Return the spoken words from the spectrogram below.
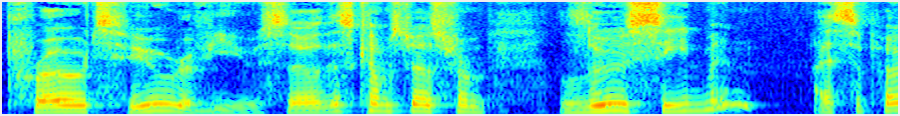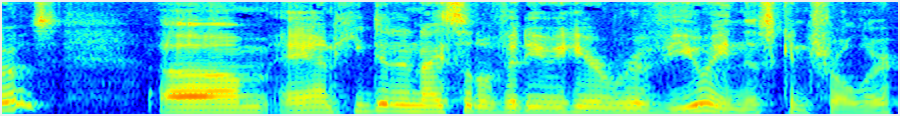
Pro 2 review. So this comes to us from Lou Seedman, I suppose. Um, and he did a nice little video here reviewing this controller.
